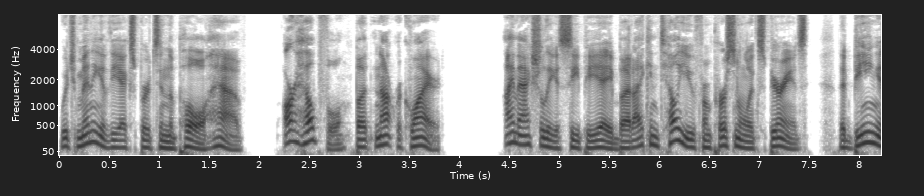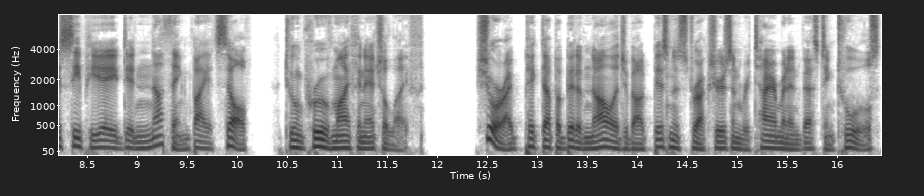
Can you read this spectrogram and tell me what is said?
which many of the experts in the poll have, are helpful, but not required. I'm actually a CPA, but I can tell you from personal experience that being a CPA did nothing by itself to improve my financial life. Sure, I picked up a bit of knowledge about business structures and retirement investing tools,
